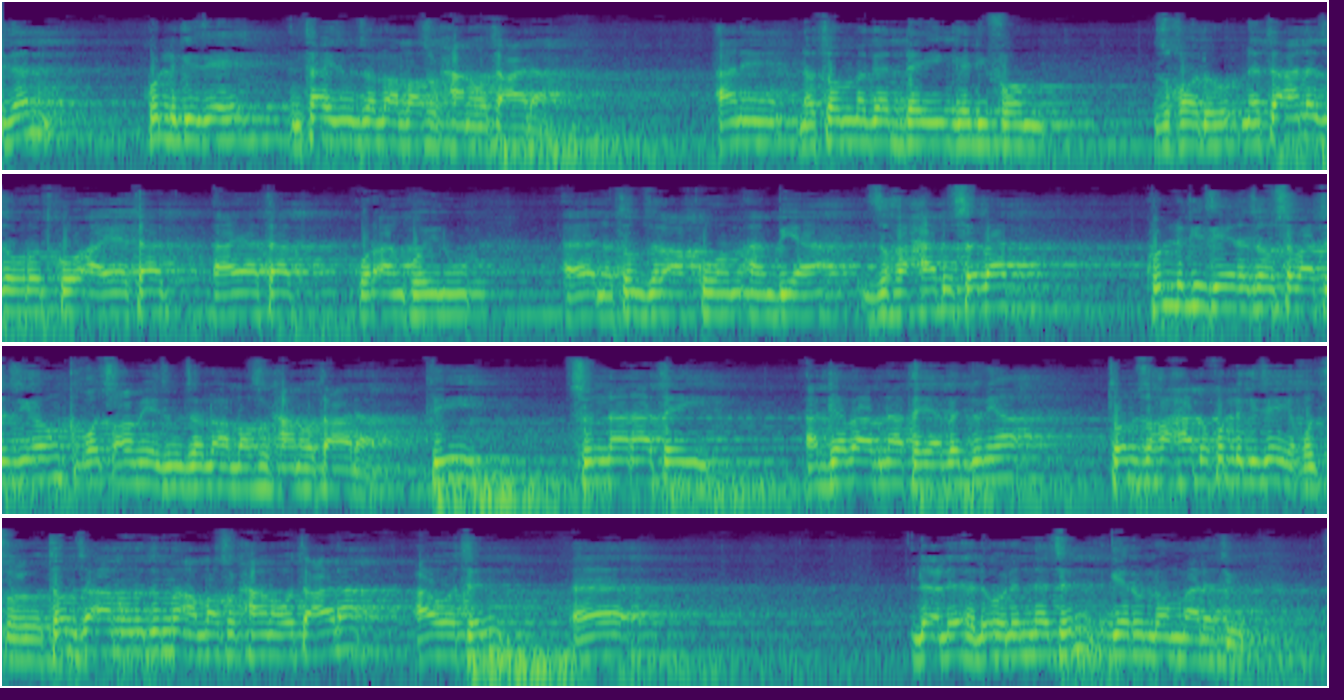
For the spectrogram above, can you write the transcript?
ኢዘን ኩሉ ግዜ እንታይ እዩ ዝብል ዘሎ ኣላ ስብሓን ወተዓላ ኣነ ነቶም መገደይ ገዲፎም ዝኸዱ ነቲ ኣነ ዘውረድክዎ ኣያታት ቁርን ኮይኑ ነቶም ዝለኣኽክዎም ኣንብያ ዝኸሓዱ ሰባት ኩሉ ግዜ ነዞም ሰባት እዚኦም ክቐፅዖም እየ ዝብል ዘሎ ኣላ ስብሓን ወተዓላ እቲ ሱናናተይ ኣገባብ ናተይ ኣብ ኣዱንያ እቶም ዝኸሓዱ ኩሉ ግዜ ይቕጽዑ፣ እቶም ዝኣመኑ ድማ ኣላህ ስብሓን ወተዓላ ዓወትን ልዕሊ ልኡልነትን ገይሩሎም ማለት እዩ።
